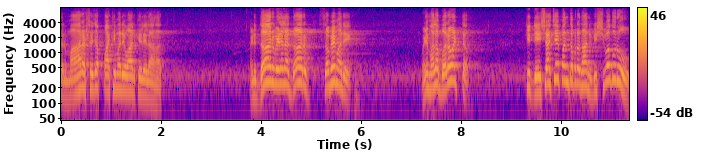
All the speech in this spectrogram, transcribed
तर महाराष्ट्राच्या पाठीमध्ये वार केलेला आहात. आणि दर वेळेला दर सभेमध्ये म्हणजे मला बरं वाटतं की देशाचे पंतप्रधान विश्वगुरु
